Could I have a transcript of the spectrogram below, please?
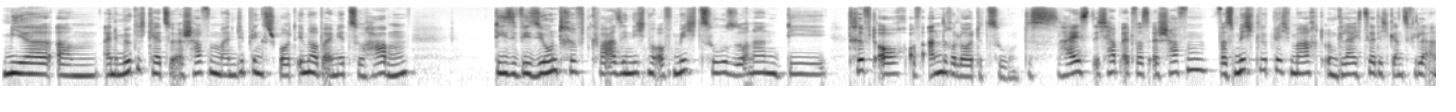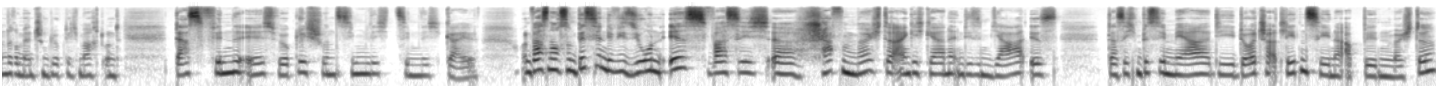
mir ähm, eine Möglichkeit zu erschaffen, meinen Lieblingssport immer bei mir zu haben, diese Vision trifft quasi nicht nur auf mich zu, sondern die trifft auch auf andere Leute zu. Das heißt, ich habe etwas erschaffen, was mich glücklich macht und gleichzeitig ganz viele andere Menschen glücklich macht. Und das finde ich wirklich schon ziemlich, ziemlich geil. Und was noch so ein bisschen die Vision ist, was ich äh, schaffen möchte, eigentlich gerne in diesem Jahr, ist, dass ich ein bisschen mehr die deutsche Athletenszene abbilden möchte,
